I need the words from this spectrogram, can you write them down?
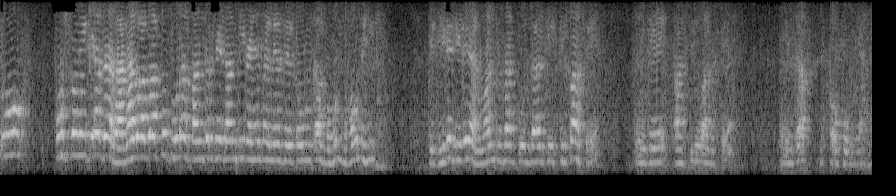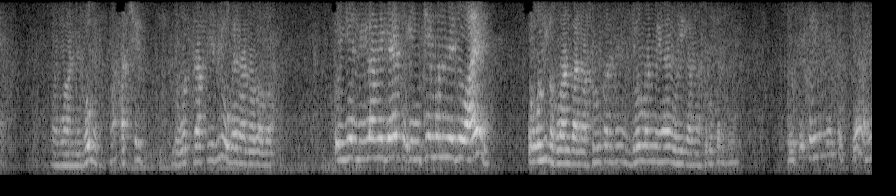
तो उस समय क्या था राधा बाबा तो थोड़ा शंकर वेदांति रहे पहले से तो उनका बहुत भाव नहीं था। कि धीरे धीरे हनुमान प्रसाद पोदार की कृपा से उनके आशीर्वाद से इनका भाव हो गया है। भगवान गए हाँ, अच्छे भगवत प्राप्ति भी हो गए राधा बाबा। तो ये लीला में गए तो इनके मन में जो आए तो वही भगवान गाना शुरू कर दे जो मन में आए वही गाना शुरू कर दें तो उसे कहेंगे तो क्या है?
